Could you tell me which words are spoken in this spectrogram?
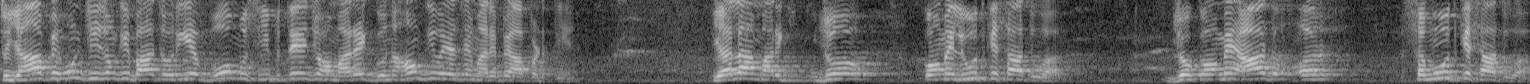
तो यहाँ पे उन चीज़ों की बात हो रही है, वो मुसीबतें जो हमारे गुनाहों की वजह से हमारे पे आ पड़ती हैं। या हमारी जो कौम लूत के साथ हुआ, जो कौम आद और समूद के साथ हुआ,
